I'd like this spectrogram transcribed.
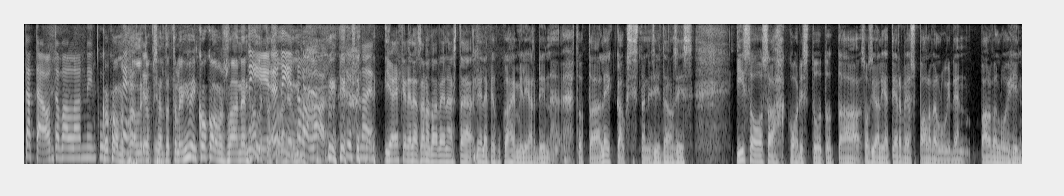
tätä on tavallaan niin kuin Kokoomushallitukselta tuli hyvin kokoomuslainen niin, hallitusohjelma. Niin, tavallaan, just näin. Ja ehkä vielä sanotaan vielä näistä 4,2 miljardin tota, leikkauksista, niin siitä on siis Iso osa kohdistuu tota, sosiaali- ja terveyspalveluiden palveluihin,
